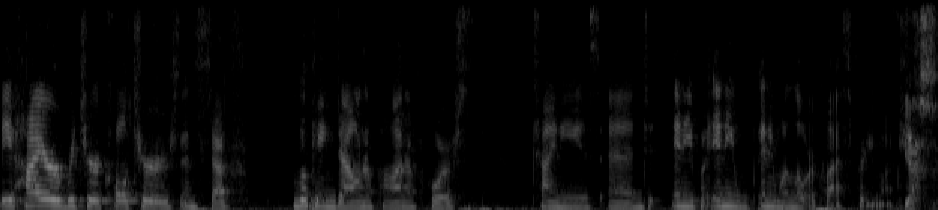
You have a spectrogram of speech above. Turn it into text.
the higher, richer cultures and stuff, looking down upon, of course, Chinese and any any anyone lower class, pretty much. Yes,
